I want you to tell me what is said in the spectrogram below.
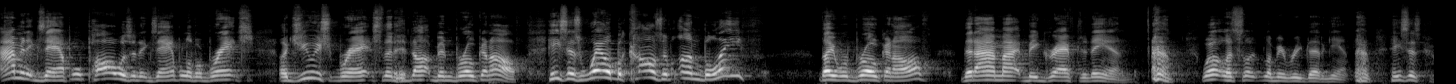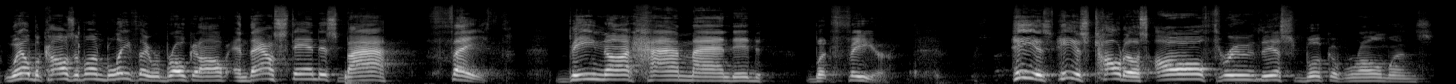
i'm an example. Paul was an example of a branch a jewish branch that had not been broken off. He says well because of unbelief they were broken off that I might be grafted in. well, let's let, let me read that again. he says, "Well, because of unbelief they were broken off, and thou standest by faith. Be not high-minded, but fear." He is he has taught us all through this book of Romans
